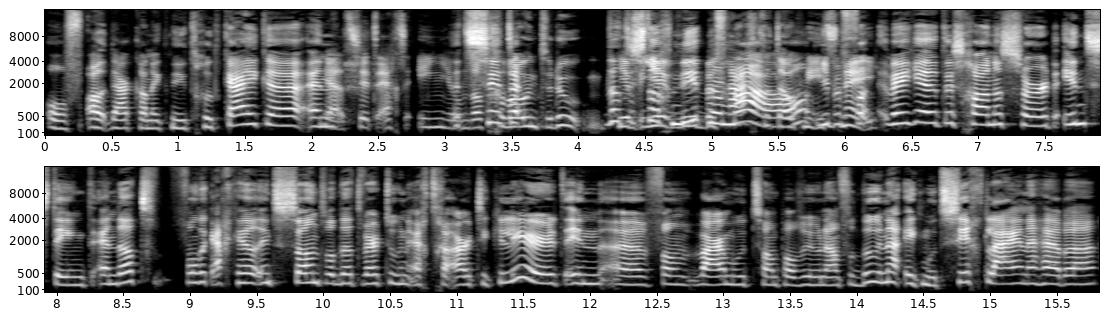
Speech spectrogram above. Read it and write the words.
Of oh, daar kan ik niet goed kijken. En ja, het zit echt in je om dat gewoon er, te doen. Dat je, is toch je, niet je normaal? Het ook niet. Nee. Weet je, het is gewoon een soort instinct. En dat vond ik eigenlijk heel interessant, want dat werd toen echt gearticuleerd in uh, van waar moet zo'n paviljoen aan voldoen. Nou, ik moet zichtlijnen hebben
